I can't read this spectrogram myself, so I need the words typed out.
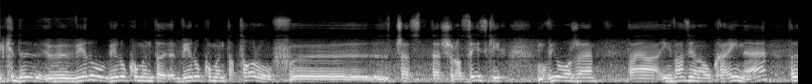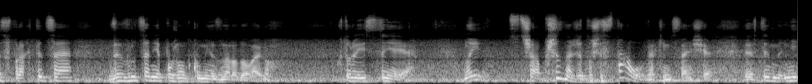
e, kiedy wielu, wielu, komenta, wielu komentatorów, e, też rosyjskich, mówiło, że ta inwazja na Ukrainę to jest w praktyce wywrócenie porządku międzynarodowego, który istnieje. No i trzeba przyznać, że to się stało w jakimś sensie. W tym nie,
